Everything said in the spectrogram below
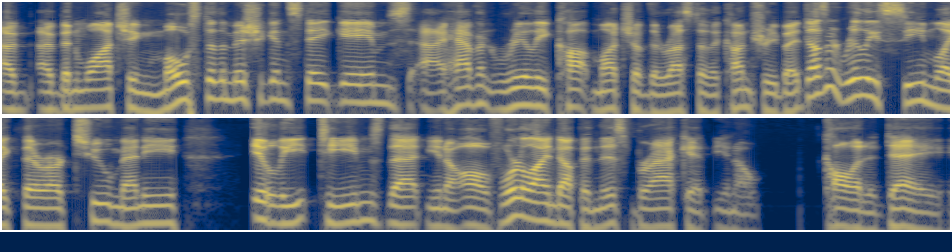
I've, I've been watching most of the Michigan State games. I haven't really caught much of the rest of the country, but it doesn't really seem like there are too many elite teams that, you know, oh, if we're lined up in this bracket, you know, call it a day.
